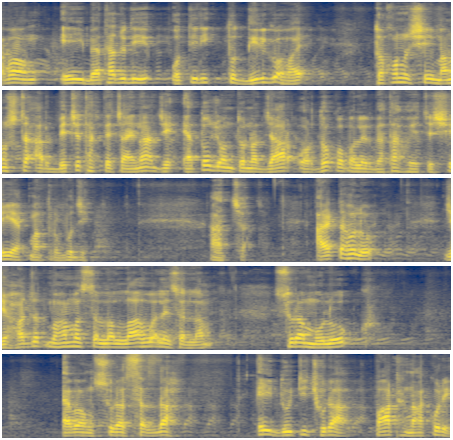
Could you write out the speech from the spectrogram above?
এবং এই ব্যথা যদি অতিরিক্ত দীর্ঘ হয় তখন সেই মানুষটা আর বেঁচে থাকতে চায় না যে এত যন্ত্রণা যার অর্ধ কপালের ব্যথা হয়েছে সেই একমাত্র বুঝে। আচ্ছা আরেকটা হলো যে হজরত মোহাম্মদ সাল্লাহ সাল্লাম সুরা মুলুক এবং সুরা সাজদাহ এই দুইটি ছুরা পাঠ না করে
